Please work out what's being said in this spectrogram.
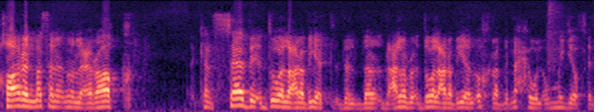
قارن مثلا إنه العراق كان سابق الدول العربية الدول العربية الأخرى بمحو الأمية وفي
